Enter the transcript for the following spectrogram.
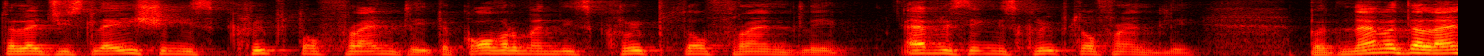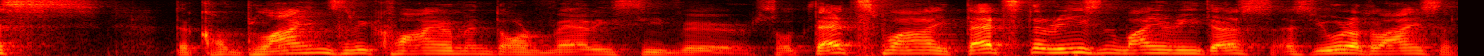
the legislation is crypto friendly, the government is crypto friendly, everything is crypto friendly. But nevertheless, the compliance requirements are very severe. So that's why, that's the reason why you need us as your advisor.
